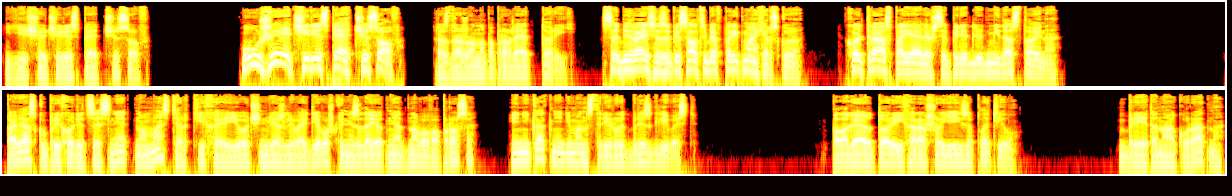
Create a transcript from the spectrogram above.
Еще через пять часов. «Уже через пять часов!» — раздраженно поправляет Торий. Собирайся, записал тебя в парикмахерскую. Хоть раз появишься перед людьми достойно. Повязку приходится снять, но мастер, тихая и очень вежливая девушка, не задает ни одного вопроса и никак не демонстрирует брезгливость. Полагаю, Торий хорошо ей заплатил. Бреет она аккуратно,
